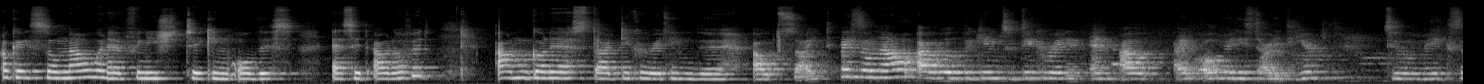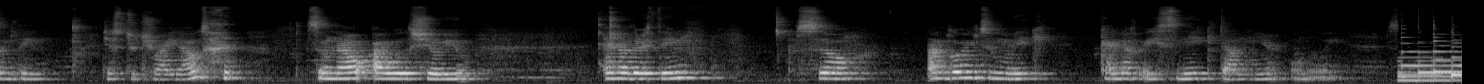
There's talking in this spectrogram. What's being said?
Okay, so now when I have finished taking all this acid out of it, I'm gonna start decorating the outside. Okay, so now I will begin to decorate it and I'll, I've already started here to make something just to try it out. so now I will show you another thing. So I'm going to make kind of a snake down here on the way. like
